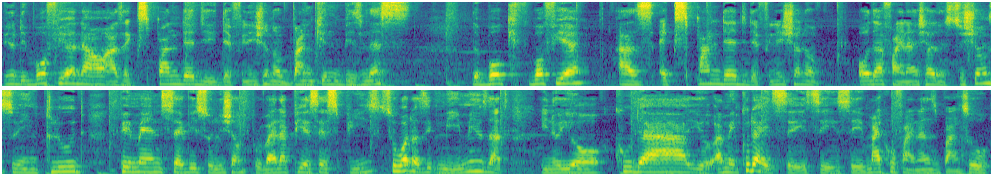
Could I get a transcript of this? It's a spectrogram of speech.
You know, the BOFIA now has expanded the definition of banking business. The BOFIA has expanded the definition of other financial institutions to include payment service solution provider PSSPs. So what does it mean? It means that you know your Kuda, your I mean Kuda it's a it's a, it's a microfinance bank. So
